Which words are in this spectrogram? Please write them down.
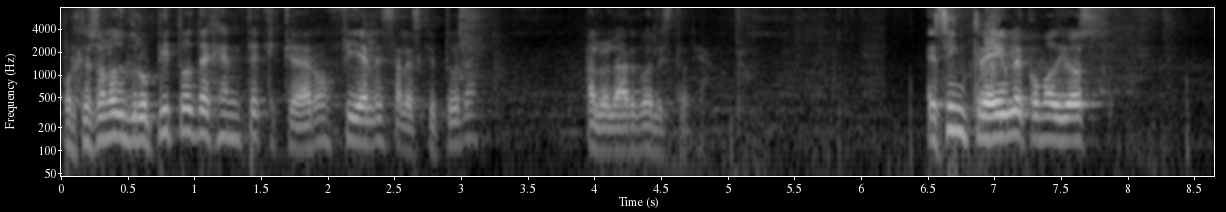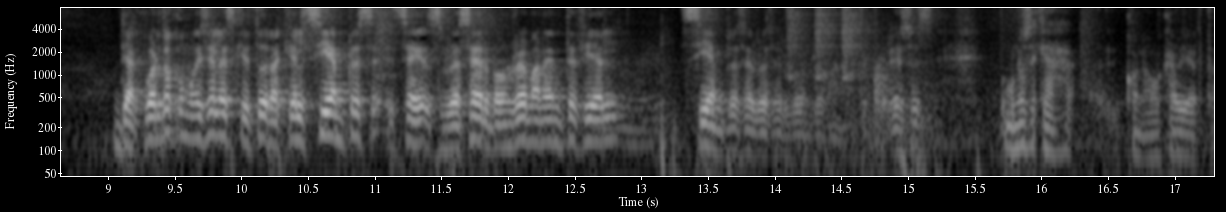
Porque son los grupitos de gente que quedaron fieles a la escritura a lo largo de la historia. Es increíble cómo Dios, de acuerdo como dice la escritura, que Él siempre se, se reserva un remanente fiel, siempre se reserva un remanente fiel. Eso es, uno se queda con la boca abierta.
